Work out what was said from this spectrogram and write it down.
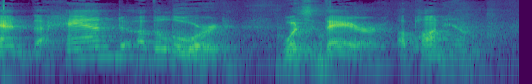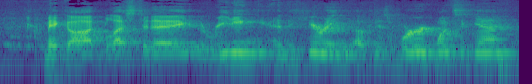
and the hand of the Lord was there upon him. May God bless today the reading and the hearing of his word once again.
